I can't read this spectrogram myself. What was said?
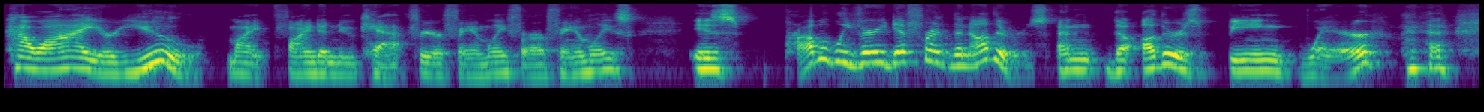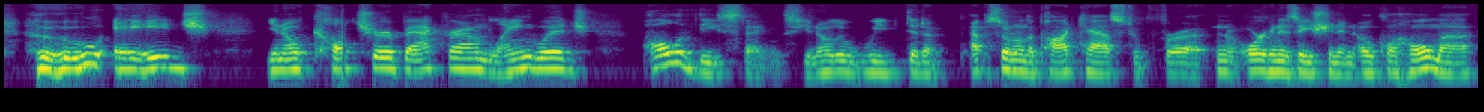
how I or you might find a new cat for your family, for our families, is probably very different than others. And the others being where, who, age, you know, culture, background, language, all of these things. You know, we did an episode on the podcast for an organization in Oklahoma,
